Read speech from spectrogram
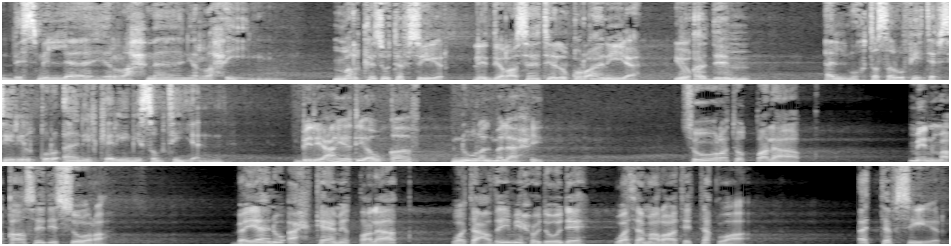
بسم الله الرحمن الرحيم. مركز تفسير للدراسات القرآنية يقدم المختصر في تفسير القرآن الكريم صوتيا. برعاية أوقاف نور الملاحي. سورة الطلاق من مقاصد السورة. بيان أحكام الطلاق وتعظيم حدوده وثمرات التقوى. التفسير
